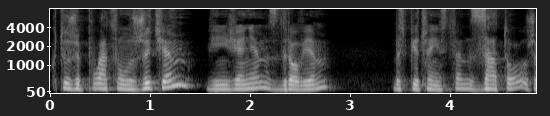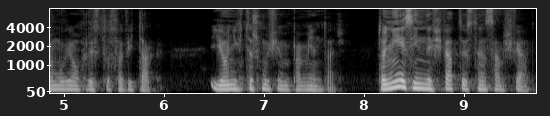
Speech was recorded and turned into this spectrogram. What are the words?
którzy płacą życiem, więzieniem, zdrowiem, bezpieczeństwem za to, że mówią Chrystusowi tak. I o nich też musimy pamiętać. To nie jest inny świat, to jest ten sam świat.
